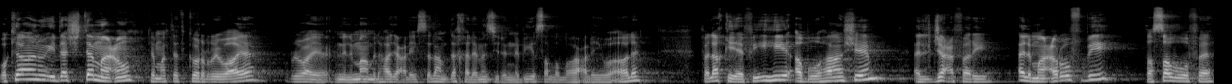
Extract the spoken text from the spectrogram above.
وكانوا إذا اجتمعوا كما تذكر الرواية رواية أن الإمام الهادي عليه السلام دخل مسجد النبي صلى الله عليه وآله فلقي فيه أبو هاشم الجعفري المعروف بتصوفه.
